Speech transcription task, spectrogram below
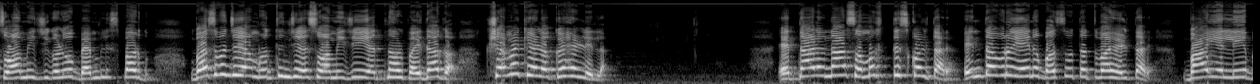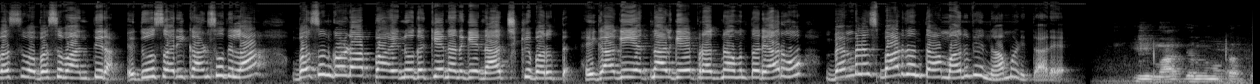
ಸ್ವಾಮೀಜಿಗಳು ಬೆಂಬಲಿಸಬಾರ್ದು. ಬಸವಂಜಯ ಮೃತ್ಯುಂಜಯ ಸ್ವಾಮೀಜಿ ಯತ್ನಾಳ್ ಬೈದಾಗ ಕ್ಷಮೆ ಕೇಳೋಕೆ ಹೇಳಿಲ್ಲ ಯತ್ನಾಳನ್ನ ಸಮರ್ಥಿಸ್ಕೊಳ್ತಾರೆ. ಎಂಥವ್ರು ಏನು ಬಸವ ತತ್ವ ಹೇಳ್ತಾರೆ? ಬಾಯಲ್ಲಿ ಬಸವ ಬಸವ ಅಂತೀರ. ಇದು ಸರಿ ಕಾಣಿಸೋದಿಲ್ಲ. ಬಸವನಗೌಡ ಅಪ್ಪ ಎನ್ನುವುದಕ್ಕೆ ನನಗೆ ನಾಚಿಕೆ ಬರುತ್ತೆ. ಹೀಗಾಗಿ ಯತ್ನಾಳ್ಗೆ ಪ್ರಜ್ಞಾವಂತರು ಯಾರು ಬೆಂಬಲಿಸಬಾರ್ದಂತ ಮನವಿಯನ್ನ ಮಾಡಿದ್ದಾರೆ. ಈ ಮಾಧ್ಯಮ ಮುಖಸ್ಥ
